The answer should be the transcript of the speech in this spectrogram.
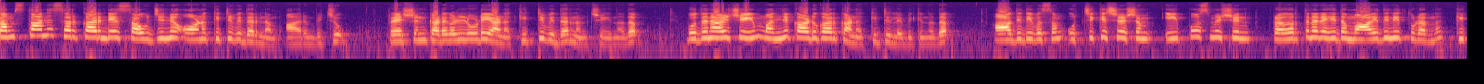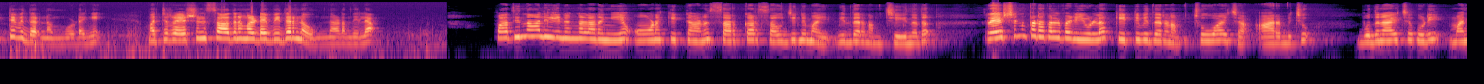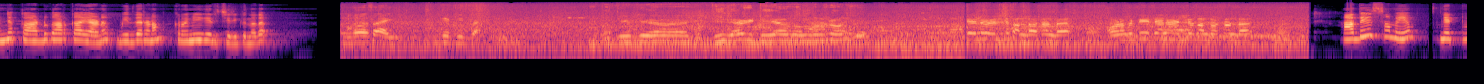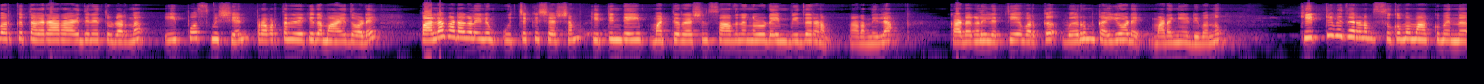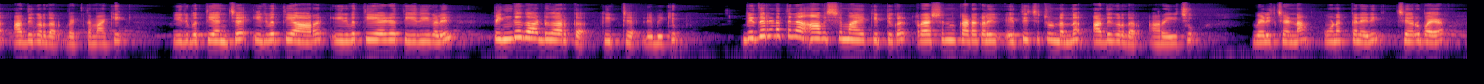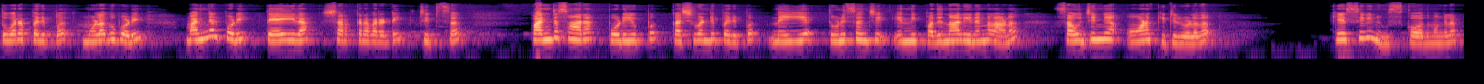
സംസ്ഥാന സർക്കാരിന്റെ സൗജന്യ ഓണക്കിറ്റ് വിതരണം ആരംഭിച്ചു. റേഷൻ കടകളിലൂടെയാണ് കിറ്റ് വിതരണം ചെയ്യുന്നത്. ബുധനാഴ്ചയും മഞ്ഞക്കാടുകാർക്കാണ് കിറ്റ് ലഭിക്കുന്നത്. ആദ്യ ദിവസം ഉച്ചയ്ക്ക് ശേഷം ഇ പോസ് മെഷീൻ പ്രവർത്തനരഹിതമായതിനെ തുടർന്ന് കിറ്റ് വിതരണം മുടങ്ങി. മറ്റ് റേഷൻ സാധനങ്ങളുടെ വിതരണവും നടന്നില്ല. പതിനാല് ഇനങ്ങൾ അടങ്ങിയ ഓണക്കിറ്റാണ് സർക്കാർ സൗജന്യമായി വിതരണം ചെയ്യുന്നത്. റേഷൻ കടകൾ വഴിയുള്ള കിറ്റ് വിതരണം ചൊവ്വാഴ്ച ആരംഭിച്ചു. ബുധനാഴ്ച കൂടി മഞ്ഞ കാർഡുകാർക്കായാണ് വിതരണം ക്രമീകരിച്ചിരിക്കുന്നത്. അതേസമയം നെറ്റ്വർക്ക് തകരാറായതിനെ തുടർന്ന് ഇ പോസ് മെഷീൻ പ്രവർത്തനരഹിതമായതോടെ പല കടകളിലും ഉച്ചയ്ക്ക് ശേഷം കിറ്റിന്റെയും മറ്റ് റേഷൻ സാധനങ്ങളുടെയും വിതരണം നടന്നില്ല. കടകളിലെത്തിയവർക്ക് വെറും കൈയോടെ മടങ്ങേണ്ടി വന്നു. കിറ്റ് വിതരണം സുഗമമാക്കുമെന്ന് അധികൃതർ വ്യക്തമാക്കി. ഇരുപത്തിയഞ്ച് ഇരുപത്തിയാറ് ഇരുപത്തിയേഴ് തീയതികളിൽ പിങ്ക് കാർഡുകാർക്ക് കിറ്റ് ലഭിക്കും. വിതരണത്തിന് ആവശ്യമായ കിറ്റുകൾ റേഷൻ കടകളിൽ എത്തിച്ചിട്ടുണ്ടെന്ന് അധികൃതർ അറിയിച്ചു. വെളിച്ചെണ്ണ ഉണക്കലരി ചെറുപയർ തുവരപ്പരിപ്പ് മുളകുപൊടി മഞ്ഞൾപ്പൊടി തേയില ശർക്കര വരട്ടി ചിപ്സ് പഞ്ചസാര പൊടിയുപ്പ് കശുവണ്ടിപ്പരിപ്പ് നെയ്യ് തുണിസഞ്ചി എന്നീ പതിനാല് ഇനങ്ങളാണ് സൗജന്യ ഓണക്കിറ്റിലുള്ളത്. K C V news Kothamangalam.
